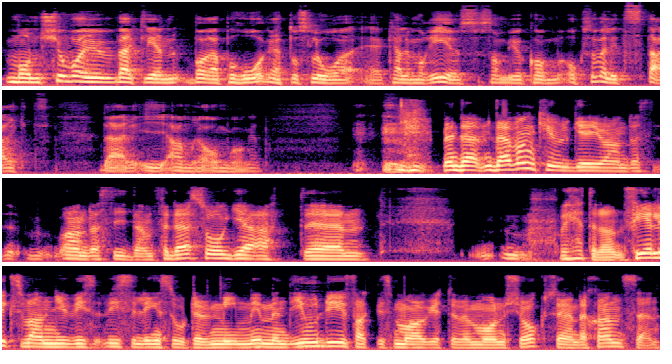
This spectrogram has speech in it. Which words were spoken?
Moncho var ju verkligen bara på håret att slå eh, Kalle Moreus, som ju kom också väldigt starkt där i andra omgången. Men det, där var en kul grej å andra, å andra sidan, för där såg jag att eh, vad heter han? Felix vann ju vis, visserligen stort över Mimmi, men det gjorde ju faktiskt Margaret över Moncho också i enda chansen.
